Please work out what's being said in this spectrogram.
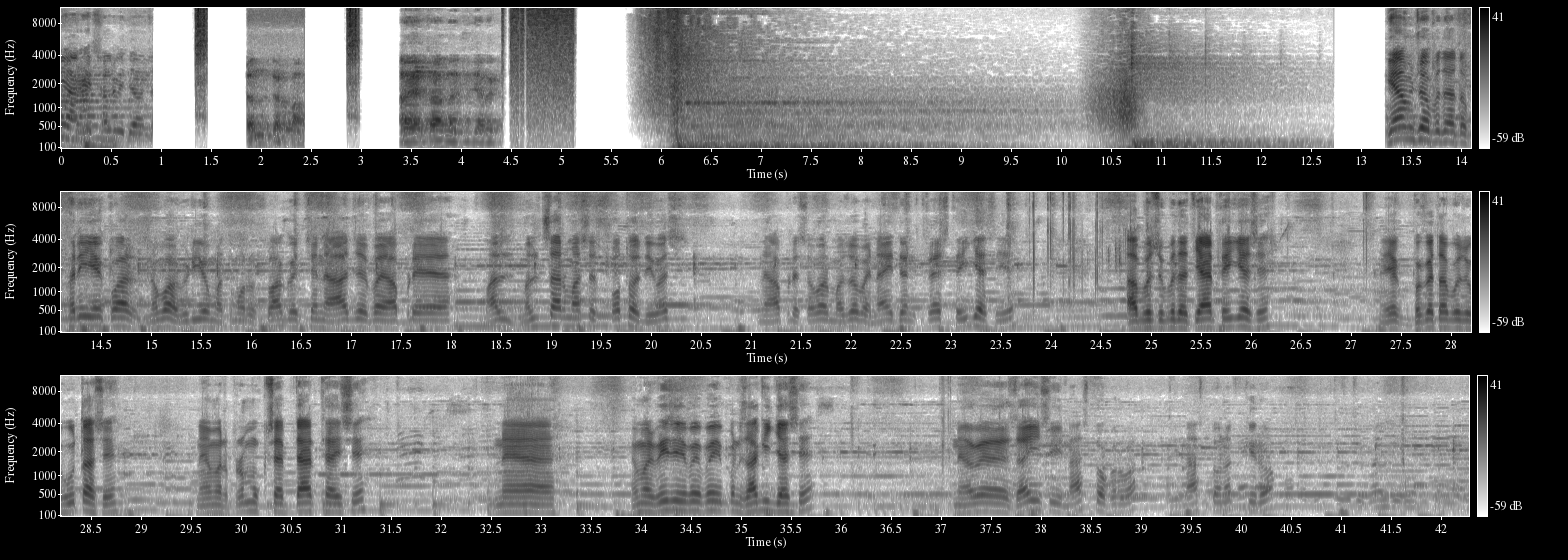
નહીં આગળ ઠલવી દેવા કરવા રહેતા નથી જ્યારે. કેમ છો બધા? તો ફરી એકવાર નવા વિડીયોમાં તમારું સ્વાગત છે ને આજે ભાઈ આપણે માલ મલસારમાં છે ચોથો દિવસ ને આપણે સવારમાં જો ભાઈ નાહી ધોઈને ફ્રેશ થઈ ગયા છીએ. આ બાજુ બધા તૈયાર થઈ ગયા છે. એક ભગત આ બાજુ હુતા છે. ને અમારા પ્રમુખ સાહેબ તૈયાર થાય છે. ને અમારા વિજયભાઈ ભાઈ પણ જાગી ગયા છે. ને હવે જઈએ છીએ નાસ્તો કરવા. નાસ્તો નથી કર્યો.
